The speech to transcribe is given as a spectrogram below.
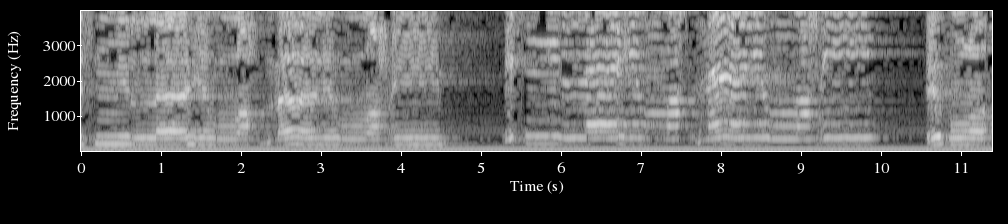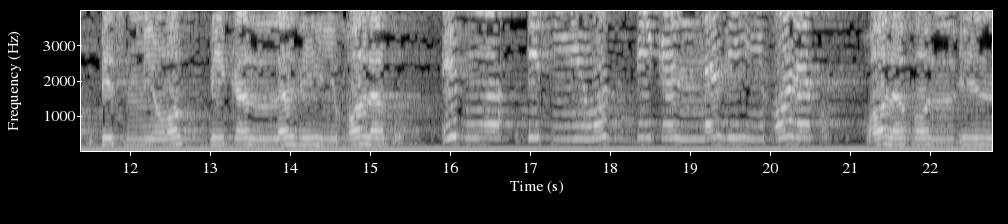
بسم الله الرحمن الرحيم. بسم الله الرحمن الرحيم. اقرأ باسم ربك الذي خلق. اقرأ باسم ربك الذي خلق. خلق الإنسان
